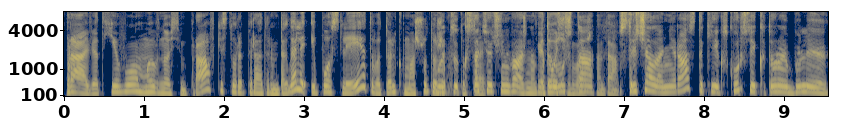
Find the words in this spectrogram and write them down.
правят его, мы вносим правки с туроператором и так далее, и после этого только маршрут уже Это, кстати, очень важно, Это потому очень что важно, да. встречала не раз такие экскурсии, которые были,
